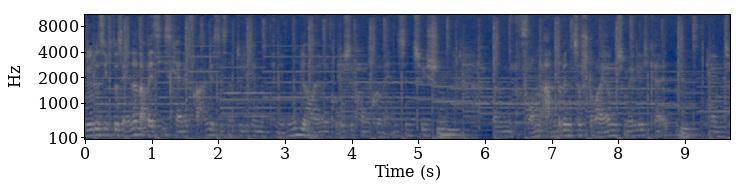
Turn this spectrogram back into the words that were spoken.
würde sich das ändern, aber es ist keine Frage, es ist natürlich ein, eine ungeheure große Konkurrenz inzwischen mhm. ähm, von anderen Zerstreuungsmöglichkeiten mhm. und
